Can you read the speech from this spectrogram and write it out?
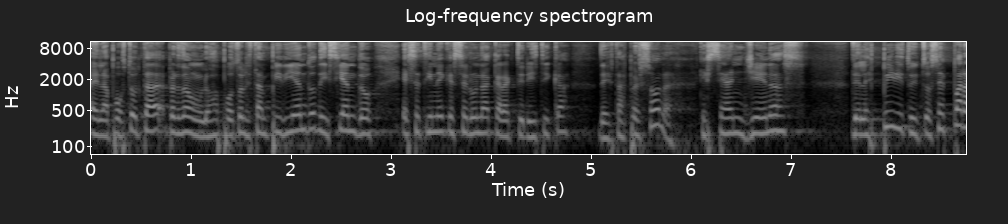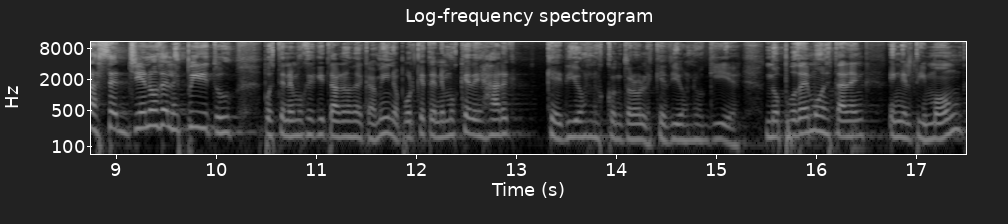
el apóstol, perdón, los apóstoles están pidiendo, diciendo, esa tiene que ser una característica de estas personas, que sean llenas del Espíritu. Entonces, para ser llenos del Espíritu, pues tenemos que quitarnos del camino, porque tenemos que dejar que Dios nos controle, que Dios nos guíe. No podemos estar en, el timón,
